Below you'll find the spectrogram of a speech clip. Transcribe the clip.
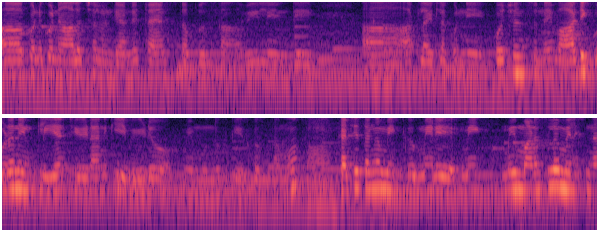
ఆ, కొన్ని కొన్ని ఆలోచనలు ఉంటాయి. అంటే ట్రాన్స్ కపుల్స్ వీళ్ళేంటి? అట్లా ఇట్లా కొన్ని క్వశ్చన్స్ ఉన్నాయి. వాటికి కూడా నేను క్లియర్ చేయడానికి ఈ వీడియో మేము ముందుకు తీసుకొస్తాము. ఖచ్చితంగా మీకు మీరు మీ మీ మనసులో మెలిసిన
